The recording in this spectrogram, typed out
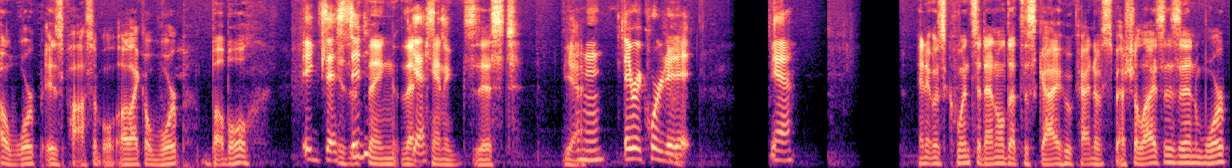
a warp is possible. Or like a warp bubble is a existed thing that Yes. can exist. Yeah, Mhm. they recorded it. Yeah. And it was coincidental that this guy who kind of specializes in warp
